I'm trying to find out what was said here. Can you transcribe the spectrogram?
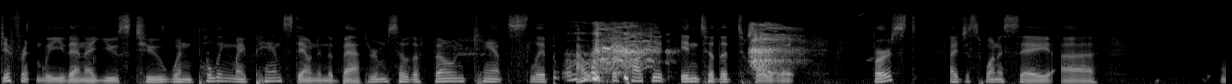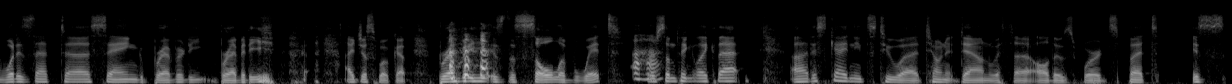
differently than I used to when pulling my pants down in the bathroom, so the phone can't slip out of the pocket into the toilet." First, I just want to say, uh, what is that uh, saying? Brevity, brevity. I just woke up. Brevity is the soul of wit, Uh-huh. or something like that. Uh, this guy needs to uh, tone it down with uh, all those words. But is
